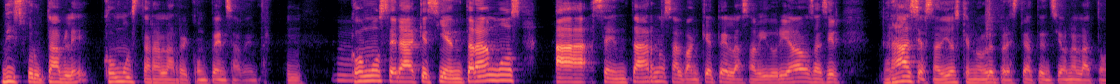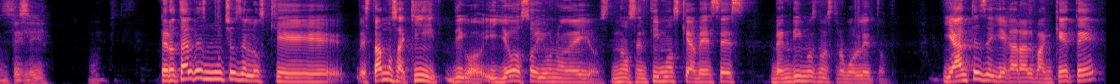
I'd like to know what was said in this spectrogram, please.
disfrutable, ¿cómo estará la recompensa adentro? Mm. ¿Cómo será que si entramos a sentarnos al banquete de la sabiduría, vamos a decir, gracias a Dios que no le presté atención a la tontería? Pero tal vez muchos de los que estamos aquí, digo, y yo soy uno de ellos, nos sentimos que a veces vendimos nuestro boleto. Y antes de llegar al banquete,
